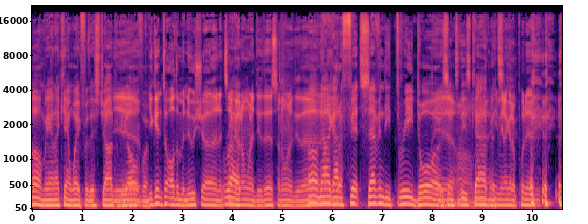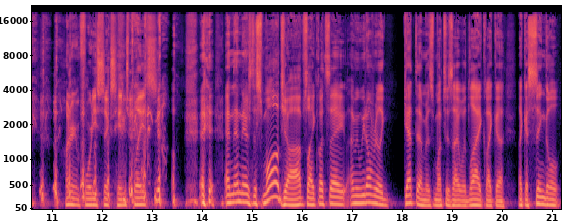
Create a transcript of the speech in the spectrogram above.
oh man, I can't wait for this job to be over. You get into all the minutia, and it's like I don't want to do this. I don't want to do that. oh, now I got to fit 73 doors Yeah, into these oh, man. cabinets. You mean I got to put in 146 hinge plates? no. and then there's the small jobs, like let's say, I mean, we don't really get them as much as I would like, like a like a single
